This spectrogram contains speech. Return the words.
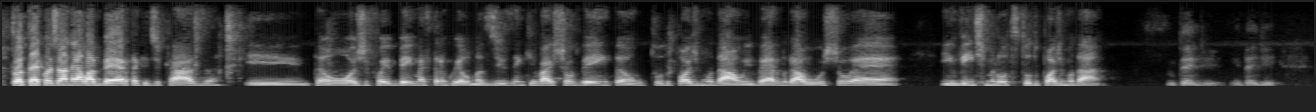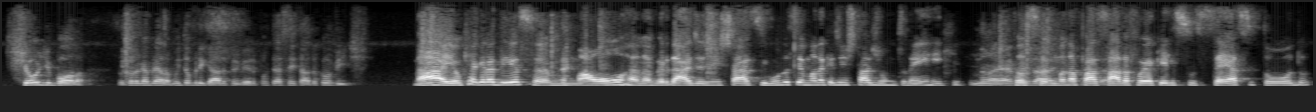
Tô até com a janela aberta aqui de casa e então hoje foi bem mais tranquilo, mas dizem que vai chover, então tudo pode mudar. O inverno gaúcho é em 20 minutos tudo pode mudar. Entendi, entendi. Show de bola. Doutora Gabriela, muito obrigado primeiro por ter aceitado o convite. Ah, eu que agradeço. É uma honra, na verdade. A gente está a segunda semana que a gente está junto, né, Henrique? Não é? Então, verdade, semana verdade. passada foi aquele sucesso todo.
